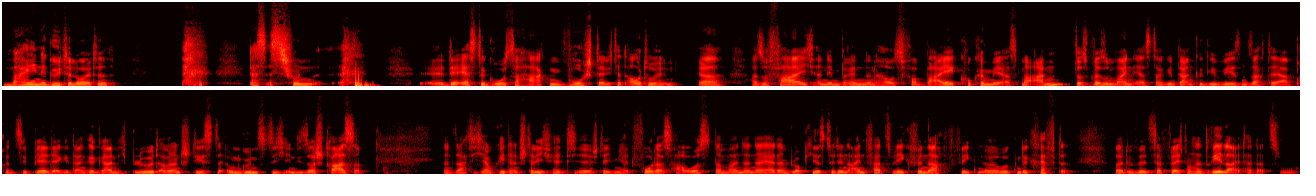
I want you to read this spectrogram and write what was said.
meine Güte, Leute, das ist schon äh, der erste große Haken, wo stelle ich das Auto hin? Ja, also fahre ich an dem brennenden Haus vorbei, gucke mir erstmal an, das wäre so mein erster Gedanke gewesen, sagte ja prinzipiell der Gedanke gar nicht blöd, aber dann stehst du ungünstig in dieser Straße. Dann sagte ich, ja, okay, dann stelle ich, halt, äh, stell ich mich halt vor das Haus. Dann meinte er, naja, dann blockierst du den Einfahrtsweg für nachrückende Kräfte, weil du willst ja vielleicht noch eine Drehleiter dazu.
